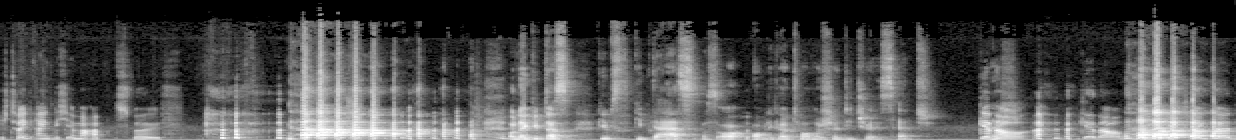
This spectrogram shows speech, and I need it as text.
Ich trinke eigentlich immer ab zwölf. Und dann gibt das, gibt's, gibt das, das obligatorische DJ-Set. Genau, genau. Ich trinke dann.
